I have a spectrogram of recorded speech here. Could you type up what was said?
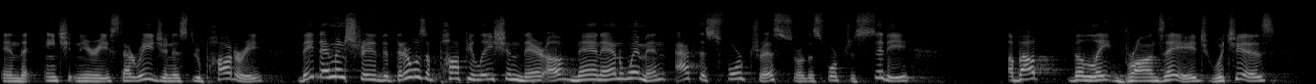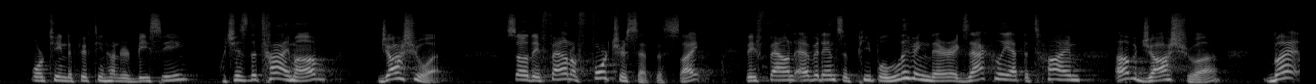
in the ancient Near East, that region, is through pottery. They demonstrated that there was a population there of men and women at this fortress or this fortress city about the late Bronze Age, which is 14 to 1500 BC, which is the time of Joshua. So they found a fortress at this site. They found evidence of people living there exactly at the time of Joshua, but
